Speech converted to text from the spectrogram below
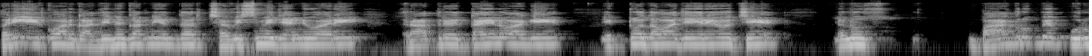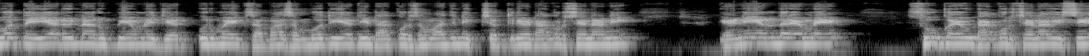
ફરી એકવાર ગાંધીનગરની અંદર છવ્વીસમી જાન્યુઆરી રાત્રે ત્રણ વાગે એકઠો થવા જઈ રહ્યો છે. એનું ભાગરૂપે પૂર્વ તૈયારીના રૂપે એમણે જેતપુરમાં એક સભા સંબોધી હતી ઠાકોર સમાજની ક્ષત્રિય ઠાકોર સેનાની. એની અંદર એમણે શું કહ્યું ઠાકોર સેના વિશે?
